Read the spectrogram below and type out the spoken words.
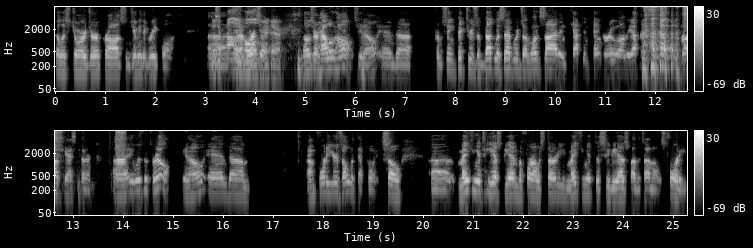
Phyllis George, Irv Cross, and Jimmy the Greek walked. Those are uh, hallowed halls working, right there. those are hallowed halls, you know, and uh, from seeing pictures of Douglas Edwards on one side and Captain Kangaroo on the other, the broadcast center uh, it was a thrill, you know. And um, I'm 40 years old at that point, so uh, making it to ESPN before I was 30, making it to CBS by the time I was 40,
